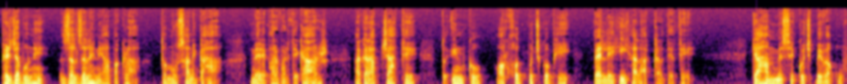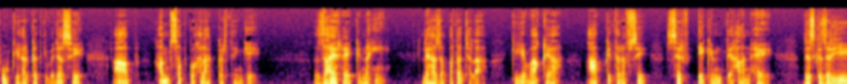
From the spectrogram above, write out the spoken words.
پھر جب انہیں زلزلے نے آ پکڑا تو موسیٰ نے کہا، میرے پروردگار، اگر آپ چاہتے تو ان کو اور خود مجھ کو بھی پہلے ہی ہلاک کر دیتے۔ کیا ہم میں سے کچھ بے وقوفوں کی حرکت کی وجہ سے آپ ہم سب کو ہلاک کر دیں گے؟ ظاہر ہے کہ نہیں، لہذا پتہ چلا کہ یہ واقعہ آپ کی طرف سے صرف ایک امتحان ہے، جس کے ذریعے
